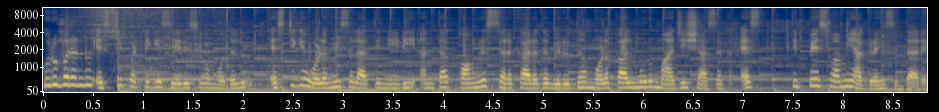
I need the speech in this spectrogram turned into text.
ಕುರುಬರನ್ನು ಎಸ್ಟಿ ಪಟ್ಟಿಗೆ ಸೇರಿಸುವ ಮೊದಲು ಎಸ್ಟಿಗೆ ಒಳಮೀಸಲಾತಿ ನೀಡಿ ಅಂತ ಕಾಂಗ್ರೆಸ್ ಸರ್ಕಾರದ ವಿರುದ್ಧ ಮೊಳಕಾಲ್ಮೂರು ಮಾಜಿ ಶಾಸಕ ಎಸ್ ತಿಪ್ಪೇಸ್ವಾಮಿ ಆಗ್ರಹಿಸಿದ್ದಾರೆ.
